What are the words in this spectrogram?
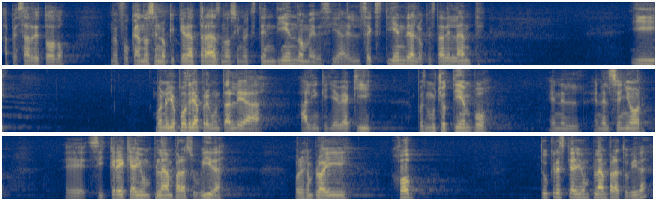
a pesar de todo, no enfocándose en lo que queda atrás, ¿no? sino extendiéndome, decía, Él se extiende a lo que está delante. Y bueno, yo podría preguntarle a alguien que lleve aquí pues mucho tiempo en el, en el Señor eh, si cree que hay un plan para su vida. Por ejemplo, ahí, Job, ¿tú crees que hay un plan para tu vida?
